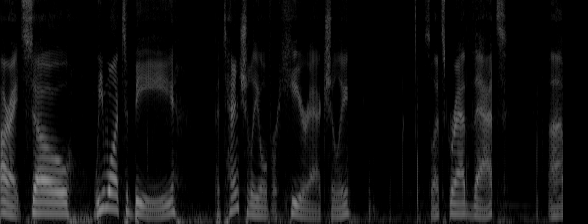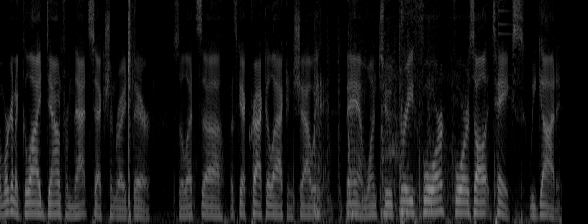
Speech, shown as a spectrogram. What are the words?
All right, so we want to be potentially over here, actually. So let's grab that. Uh, and we're gonna glide down from that section right there. So let's uh, let's get crack a lacking, shall we? Bam! One, two, three, four. Four is all it takes. We got it.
